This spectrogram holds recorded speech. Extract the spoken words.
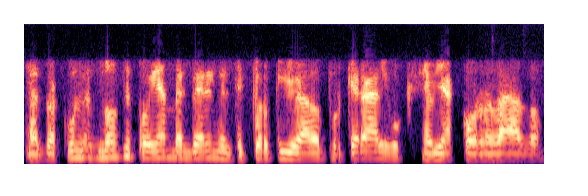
las vacunas no se podían vender en el sector privado porque era algo que se había acordado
